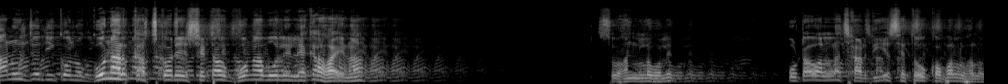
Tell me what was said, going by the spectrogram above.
মানুষ যদি কোনো গোনার কাজ করে, সেটাও গোনা বলে লেখা হয় না। সোহানুল্লাহ বলে, ওটাও আল্লাহ ছাড় দিয়ে, সে তো কপাল ভালো।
